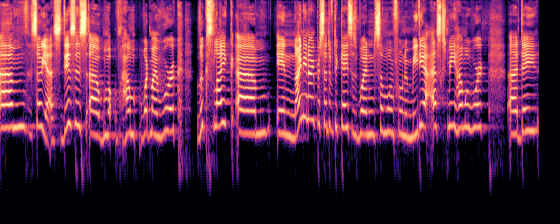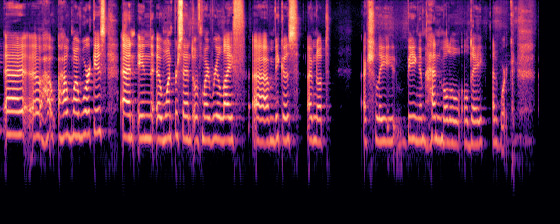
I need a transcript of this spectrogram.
Um, so yes, this is uh, how, what my work looks like. Um, in 99% of the cases, when someone from the media asks me how my work uh, day, uh, uh how, how, my work is, and in 1% uh, of my real life, um, because I'm not actually being a hand model all day at work.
